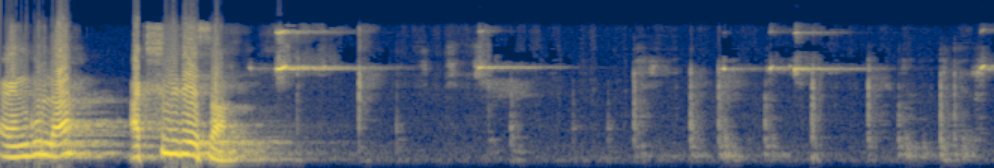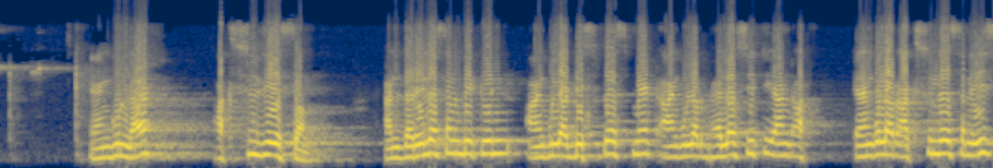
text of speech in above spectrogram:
angular acceleration. Angular acceleration. And the relation between angular displacement angular velocity and angular acceleration is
